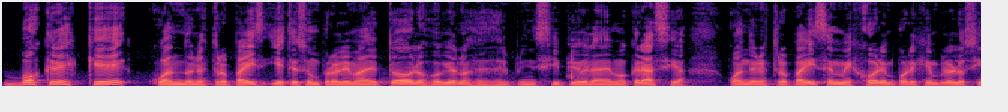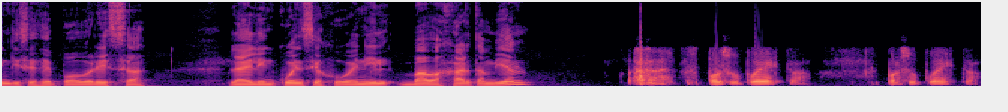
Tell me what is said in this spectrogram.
¿Vos crees que cuando nuestro país, y este es un problema de todos los gobiernos desde el principio de la democracia, cuando en nuestro país se mejoren, por ejemplo, los índices de pobreza, la delincuencia juvenil va a bajar también? Por supuesto, por supuesto.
